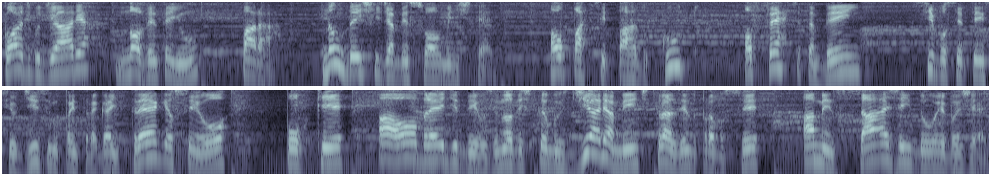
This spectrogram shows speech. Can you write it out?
código de área 91 Pará. Não deixe de abençoar o ministério. Ao participar do culto, oferte também. Se você tem seu dízimo para entregar, entregue ao Senhor, porque a obra é de Deus e nós estamos diariamente trazendo para você a mensagem do Evangelho.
